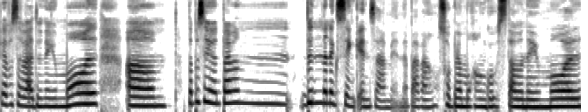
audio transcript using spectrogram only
pero sarado na yung mall. Um, tapos ayun, parang dun na nag-sink in sa amin na parang sobrang mukhang ghost town na yung mall.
